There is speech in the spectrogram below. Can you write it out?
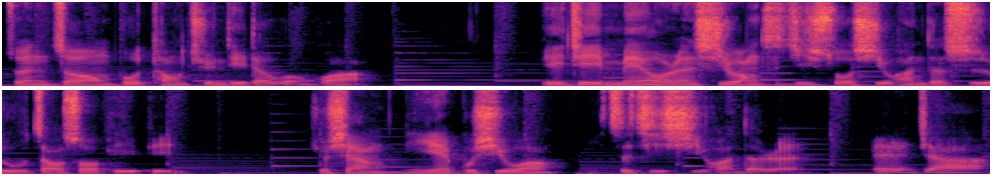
尊重不同群体的文化。毕竟没有人希望自己所喜欢的事物遭受批评，就像你也不希望你自己喜欢的人被人家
